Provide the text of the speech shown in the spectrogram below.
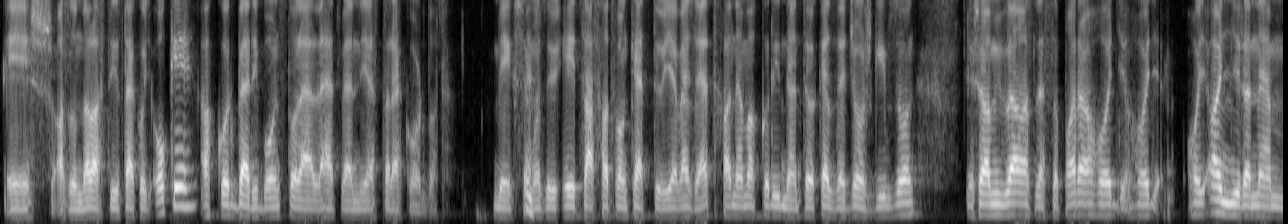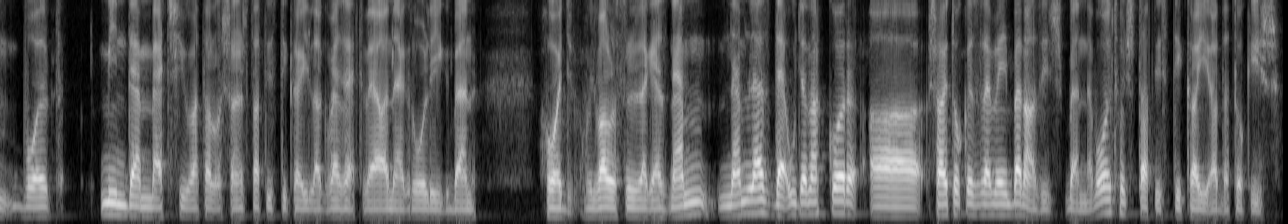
és azonnal azt írták, hogy oké, okay, akkor Barry Bonds-tól el lehet venni ezt a rekordot. Mégsem az ő 762-je vezet, hanem akkor innentől kezdve Josh Gibson, és amivel az lesz a para, hogy, hogy, hogy annyira nem volt minden meccs hivatalosan statisztikailag vezetve a Negro League-ben, hogy, hogy valószínűleg ez nem, nem lesz, de ugyanakkor a sajtóközleményben az is benne volt, hogy statisztikai adatok is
